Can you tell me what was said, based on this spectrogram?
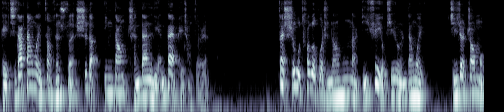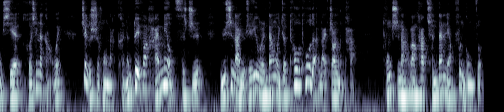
给其他单位造成损失的，应当承担连带赔偿责任。在实务操作过程当中呢，的确有些用人单位急着招某些核心的岗位，这个时候呢，可能对方还没有辞职，于是呢，有些用人单位就偷偷的来招用他，同时呢，让他承担两份工作。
